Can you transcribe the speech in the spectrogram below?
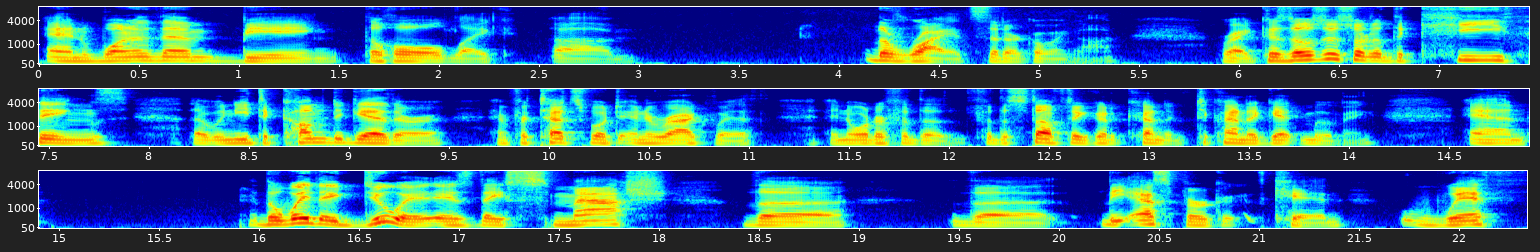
and one of them being the whole like um, the riots that are going on, right? Because those are sort of the key things that we need to come together and for Tetsuo to interact with in order for the for the stuff to kind of to kind of get moving, and the way they do it is they smash the the the Esper kid with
